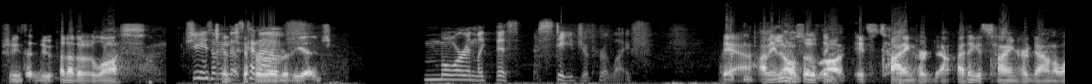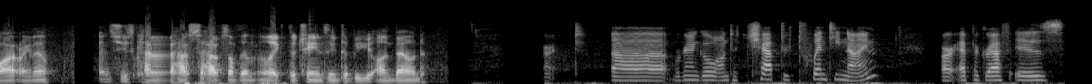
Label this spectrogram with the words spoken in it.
She needs a new another loss She needs to something that's tip kind her of over the edge. more in like this stage of her life. Yeah, think I mean, also think it's tying her down. I think it's tying her down a lot right now, and she's kind of has to have something like the chains need to be unbound. All right. Uh, we're gonna go on to chapter twenty-nine. Our epigraph is.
